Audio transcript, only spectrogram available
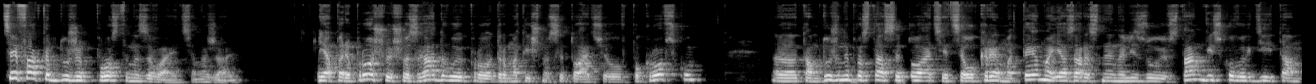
Цей фактор дуже просто називається, на жаль. Я перепрошую, що згадую про драматичну ситуацію в Покровську. Е, Там дуже непроста ситуація, це окрема тема. Я зараз не аналізую стан військових дій, там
